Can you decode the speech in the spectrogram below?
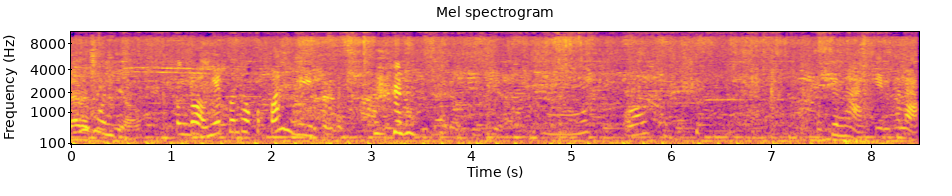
ได้เป็นสีเขียวตรงดอกเฮ็ดเพิ่นทอกกับปั้นดีโอ้ขึ้นหากินพะล่ะ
